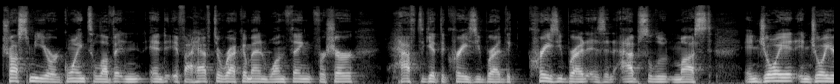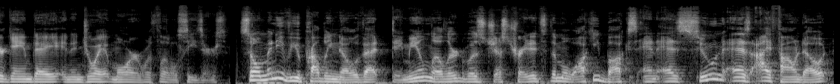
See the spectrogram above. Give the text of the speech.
Trust me, you're going to love it. And, and if I have to recommend one thing for sure, have to get the crazy bread. The crazy bread is an absolute must. Enjoy it, enjoy your game day, and enjoy it more with Little Caesars. So many of you probably know that Damian Lillard was just traded to the Milwaukee Bucks, and as soon as I found out,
